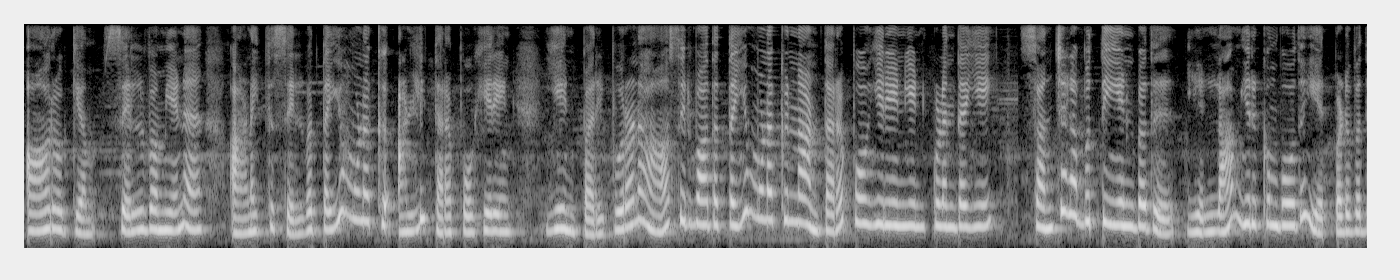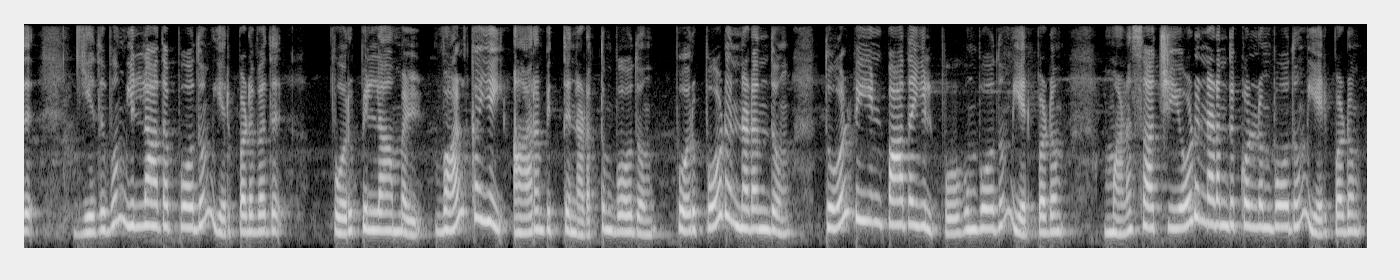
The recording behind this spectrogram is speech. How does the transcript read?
ஆரோக்கியம் செல்வம் என அனைத்து செல்வத்தையும் உனக்கு அள்ளித் தரப்போகிறேன். என் பரிபூரண ஆசிர்வாதத்தையும் உனக்கு நான் தரப்போகிறேன் என் குழந்தையே. சஞ்சல புத்தி என்பது எல்லாம் இருக்கும்போது ஏற்படுவது எதுவும் இல்லாத போதும் ஏற்படுவது. பொறுப்பில்லாமல் வாழ்க்கையை ஆரம்பித்து நடத்தும் போதும் பொறுப்போடு நடந்தும் தோல்வியின் பாதையில் போகும்போதும் ஏற்படும். மனசாட்சியோடு நடந்து கொள்ளும் போதும் ஏற்படும்.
